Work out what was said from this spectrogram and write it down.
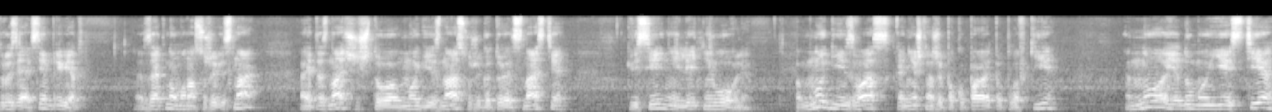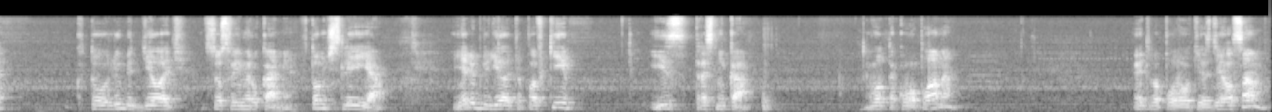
Друзья, всем привет! За окном у нас уже весна, а это значит, что многие из нас уже готовят снасти к весенней и летней ловле. Многие из вас, конечно же, покупают поплавки, но я думаю, есть те, кто любит делать все своими руками, в том числе и я. Я люблю делать поплавки из тростника. Вот такого плана. Этот поплавок я сделал сам.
